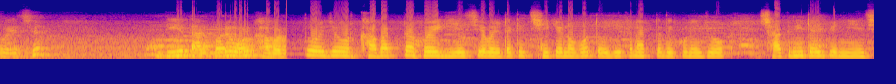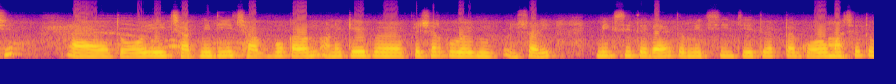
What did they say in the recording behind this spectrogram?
হয়েছে। দিয়ে তারপরে ওর খাবার তো ওই যে ওর খাবারটা হয়ে গিয়েছে, এবার এটাকে ছেঁকে নেব। তো ওই যে এখানে একটা দেখুন, এই যে ছাকনি টাইপের নিয়েছি। তো এই ছাকনি দিয়ে ছাকবো, কারণ অনেকে প্রেশার সরি মিক্সিতে দেয়। তো মিক্সি যেহেতু একটা গরম আছে তো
